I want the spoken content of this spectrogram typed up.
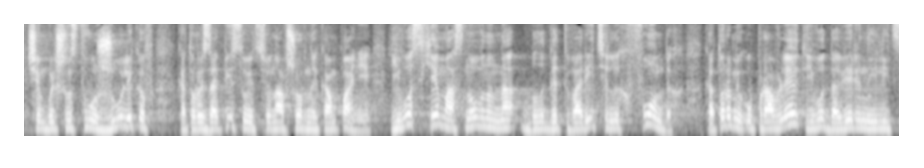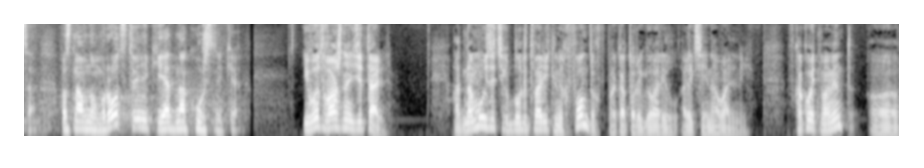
чем большинство жуликов, которые записывают все на офшорные компании. Его схема основана на благотворительных фондах, которыми управляют его доверенные лица, в основном родственники и однокурсники. И вот важная деталь. Одному из этих благотворительных фондов, про который говорил Алексей Навальный, в какой-то момент э,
